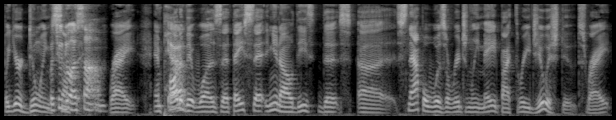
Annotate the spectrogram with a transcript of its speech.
but you're doing But you're doing something. right? And part Yeah. of it was that they said, you know, these this uh, Snapple was originally made by three Jewish dudes, right?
